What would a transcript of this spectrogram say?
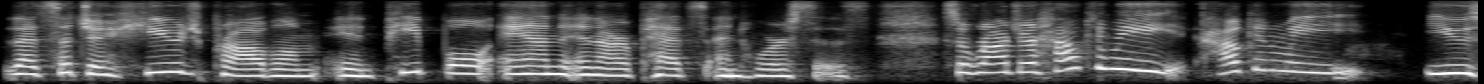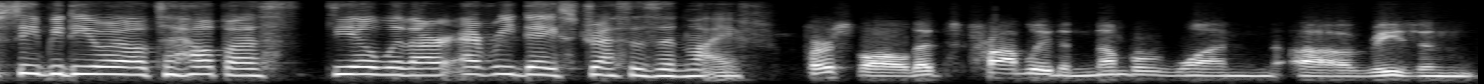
That's such a huge problem in people and in our pets and horses. So Roger, how can we how can we use CBD oil to help us deal with our everyday stresses in life? First of all, that's probably the number one uh, reason,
